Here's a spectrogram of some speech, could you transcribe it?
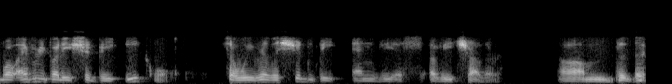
well, everybody should be equal, so we really shouldn't be envious of each other. Um, the,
